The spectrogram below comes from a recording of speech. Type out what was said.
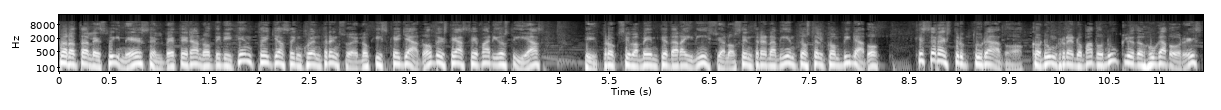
Para tales fines, el veterano dirigente ya se encuentra en suelo quisqueyano desde hace varios días y próximamente dará inicio a los entrenamientos del combinado que será estructurado con un renovado núcleo de jugadores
